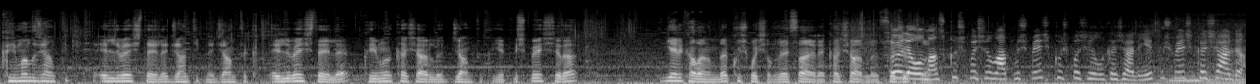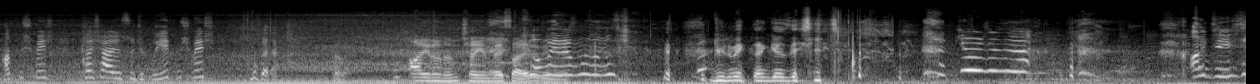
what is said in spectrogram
Kıymalı cantik 55 TL. Cantik ne? Cantık 55 TL. Kıymalı kaşarlı cantık 75 lira. Geri kalanında kuşbaşılı vesaire kaşarlı, sucuklu. Öyle olmaz. Kuşbaşılı 65, kuşbaşılı kaşarlı 75, kaşarlı 65, kaşarlı sucuklu 75. Bu kadar. Ayranın, çayın vesaire. bilmiyorum. Gülmekten gözyaşı geçiyor. gördün mü? Acı işte.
